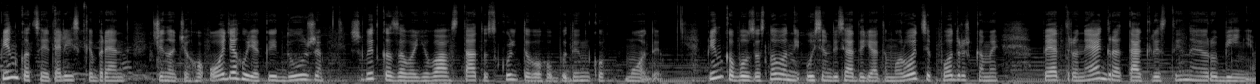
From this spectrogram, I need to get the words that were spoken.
Пінко це італійський бренд жіночого одягу, який дуже швидко завоював статус культового будинку моди. Пінко був заснований у 79-му році подружками Петро Негра та Кристиною Рубіні.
